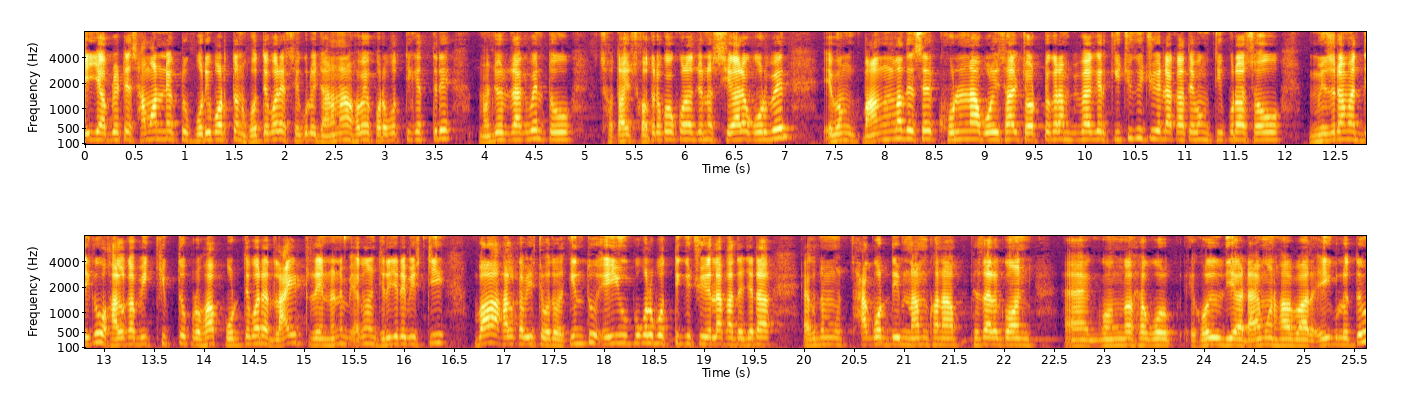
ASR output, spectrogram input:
এই আপডেটে সামান্য একটু পরিবর্তন হতে পারে, সেগুলো জানানো হবে পরবর্তী ক্ষেত্রে। নজর রাখবেন তো তাই সতর্ক করার জন্য শেয়ারও করবেন, এবং বাংলাদেশের খুলনা, বরিশাল, চট্টগ্রাম বিভাগের কিছু কিছু এলাকাতে এবং ত্রিপুরা সহ মিজোরামের দিকেও হালকা বিক্ষিপ্ত প্রভাব পড়তে পারে। লাইট রেন মানে একদম ধীরে ধীরে বৃষ্টি বা হালকা বৃষ্টি হতে পারে কিন্তু এই উপকূলবর্তী কিছু এলাকাতে যেটা একদম সাগরদ্বীপ নামখানা ফেজারগঞ্জ গঙ্গাসাগর, হলদিয়া, ডায়মন্ড হারবার এইগুলোতেও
